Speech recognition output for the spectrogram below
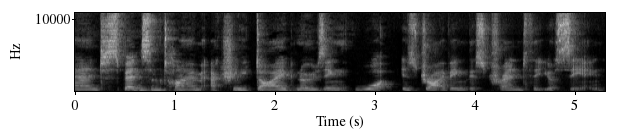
and spend some time actually diagnosing what is driving this trend that you're seeing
